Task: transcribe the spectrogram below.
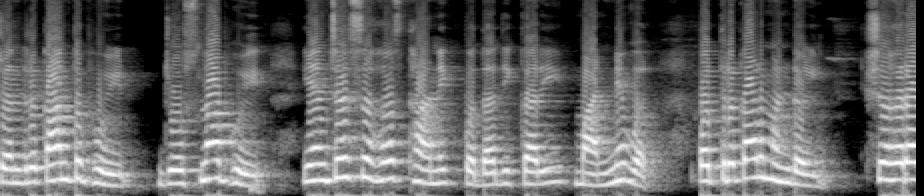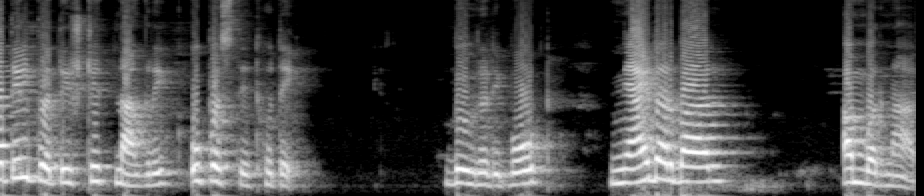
चंद्रकांत भोईर ज्योत्स्ना भोईर यांच्यासह स्थानिक पदाधिकारी मान्यवर पत्रकार मंडळी शहरातील प्रतिष्ठित नागरिक उपस्थित होते. ब्युरो रिपोर्ट न्याय दरबार अंबरनाथ.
